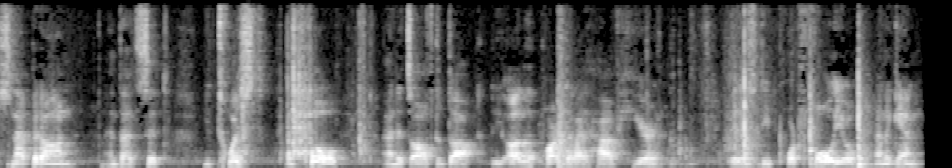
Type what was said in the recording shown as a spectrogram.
snap it on and that's it. You twist and pull and it's off the dock. The other part that I have here is the portfolio and again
